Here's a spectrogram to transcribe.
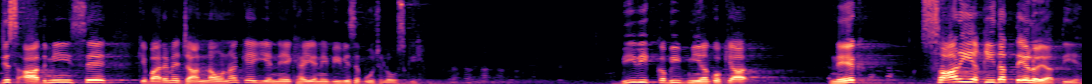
جس آدمی سے کے بارے میں جاننا ہونا کہ یہ نیک ہے یعنی بیوی سے پوچھ لو اس کی بیوی کبھی میاں کو کیا نیک ساری عقیدت تیل ہو جاتی ہے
